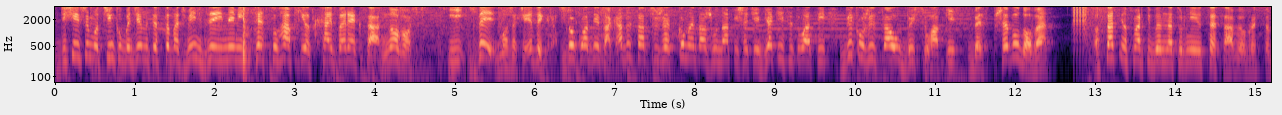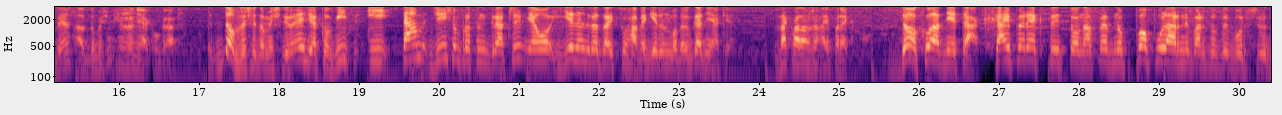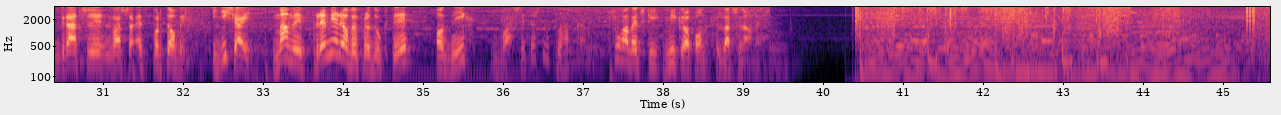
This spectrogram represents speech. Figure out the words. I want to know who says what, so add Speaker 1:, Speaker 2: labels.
Speaker 1: W dzisiejszym odcinku będziemy testować m.in. te słuchawki od HyperXa, nowość i Wy możecie je wygrać.
Speaker 2: Dokładnie tak, a wystarczy, że w komentarzu napiszecie w jakiej sytuacji wykorzystałbyś słuchawki bezprzewodowe.
Speaker 1: Ostatnio Smarty byłem na turnieju CESa, wyobraź sobie.
Speaker 2: A domyślam się, że nie jako gracz.
Speaker 1: Dobrze się domyśliłeś, jako widz i tam 90% graczy miało jeden rodzaj słuchawek, jeden model. Zgadnij jakie?
Speaker 2: Zakładam, że HyperX.
Speaker 1: Dokładnie tak. HyperXy to na pewno popularny bardzo wybór wśród graczy, zwłaszcza e-sportowych. I dzisiaj mamy premierowe produkty od nich właśnie też ze słuchawkami.
Speaker 2: Słuchaweczki, mikrofon, zaczynamy.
